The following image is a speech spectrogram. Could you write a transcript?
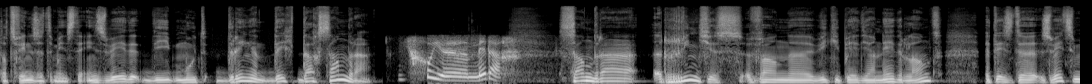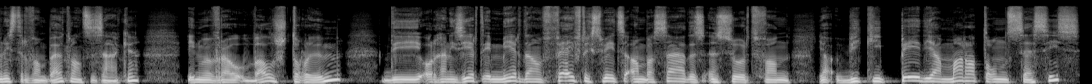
Dat vinden ze tenminste in Zweden. Die moet dringend dicht. Dag Sandra. Goedemiddag. Sandra Rientjes van uh, Wikipedia Nederland. Het is de Zweedse minister van Buitenlandse Zaken, in mevrouw Wallström, die organiseert in meer dan 50 Zweedse ambassades een soort van ja, Wikipedia-marathon-sessies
